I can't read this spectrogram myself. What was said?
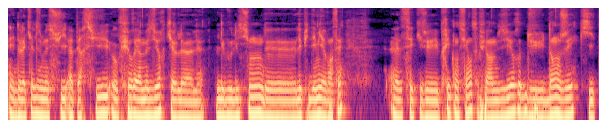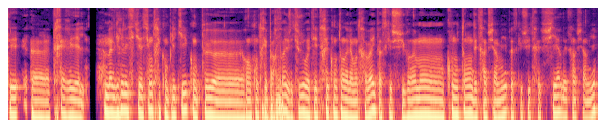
et de laquelle je me suis aperçu au fur et à mesure que l'évolution de l'épidémie avançait. Euh, c'est que j'ai pris conscience au fur et à mesure du danger qui était euh, très réel. Malgré les situations très compliquées qu'on peut euh, rencontrer parfois, j'ai toujours été très content d'aller à mon travail parce que je suis vraiment content d'être infirmier, parce que je suis très fier d'être infirmier.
